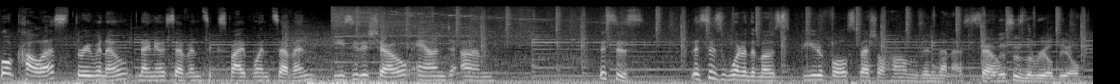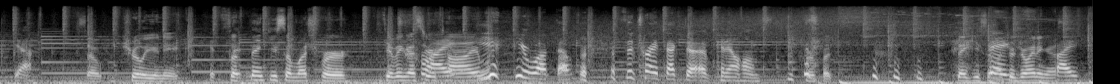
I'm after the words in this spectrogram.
Well, call us 310 907 6517. Easy to show, and um, this is this is one of the most beautiful special homes in Venice. So This is the real deal. yeah, So truly unique. It's so a- thank you so much for giving us your time. You're welcome. it's the trifecta of Canal Homes. Perfect. Thank you so much for joining us. Bye.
